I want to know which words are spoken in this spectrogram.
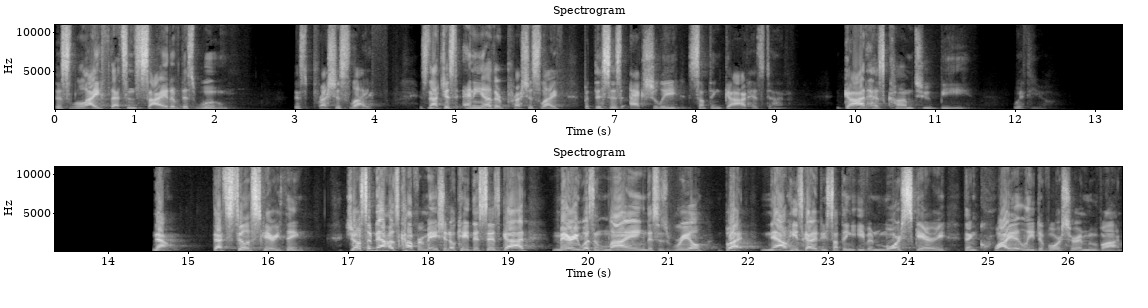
This life that's inside of this womb, this precious life, it's not just any other precious life, but this is actually something God has done. God has come to be with you. Now, that's still a scary thing. Joseph now has confirmation okay, this is God. Mary wasn't lying. This is real. But now he's got to do something even more scary than quietly divorce her and move on.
